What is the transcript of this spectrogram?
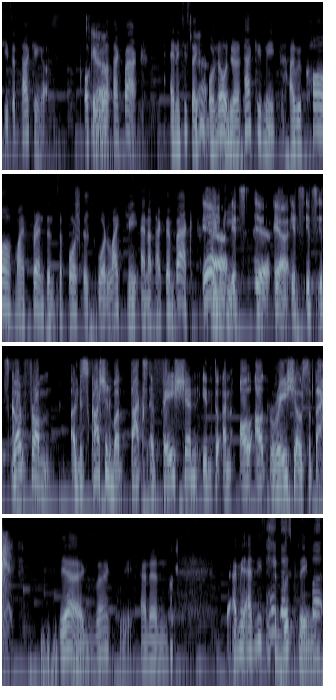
she's attacking us. Okay, Yeah. we'll attack back. And she's like, Yeah. oh no, they're attacking me. I will call my friends and supporters who are like me and attack them back. yeah Repeat. it's yeah, yeah it's it's it's gone from a discussion about tax evasion into an all-out racial attack Yeah, exactly. And then, I mean, at least it's Hey, a guys, good thing but-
